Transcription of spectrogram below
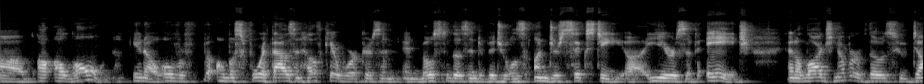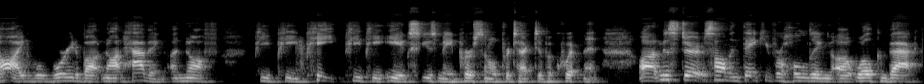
um, alone, you know, over almost 4,000 healthcare workers, and, and most of those individuals under 60 uh, years of age. And a large number of those who died were worried about not having enough PPP, PPE, excuse me, personal protective equipment. Uh, Mr. Sallman, thank you for holding. Uh, welcome back.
